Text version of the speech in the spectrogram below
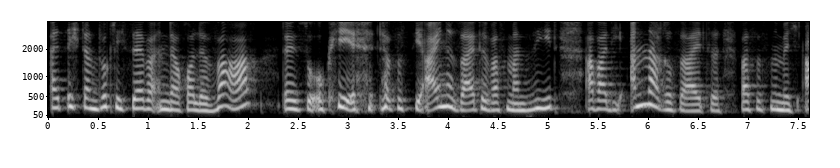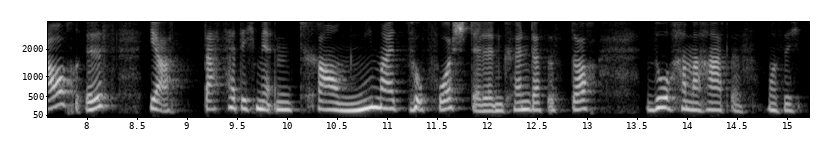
als ich dann wirklich selber in der Rolle war, da ist so, okay, das ist die eine Seite, was man sieht, aber die andere Seite, was es nämlich auch ist, ja, das hätte ich mir im Traum niemals so vorstellen können, dass es doch so hammerhart ist, muss ich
